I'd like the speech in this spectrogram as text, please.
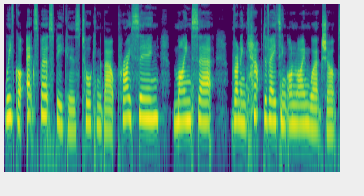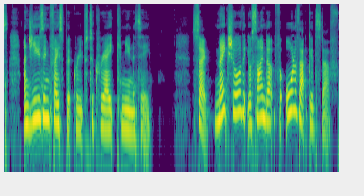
We've got expert speakers talking about pricing, mindset, running captivating online workshops, and using Facebook groups to create community. So make sure that you're signed up for all of that good stuff.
